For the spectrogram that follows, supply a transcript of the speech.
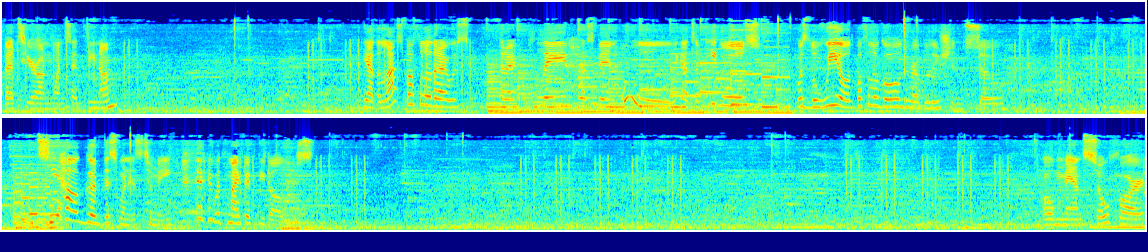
bets here on one cent denom. Yeah, the last Buffalo that I was that I played has been ooh, we got some Eagles. Was the wheel, the Buffalo Gold Revolution, so see how good this one is to me with my $50. Oh man, so far.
